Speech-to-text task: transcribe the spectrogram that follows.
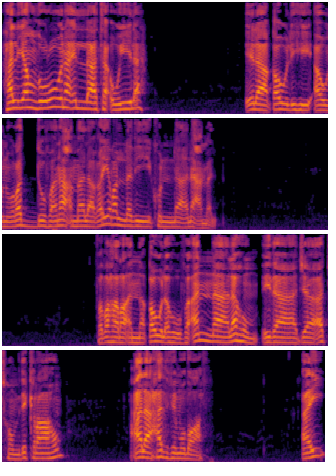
هل ينظرون إلا تأويله؟ إلى قوله أو نرد فنعمل غير الذي كنا نعمل. فظهر أن قوله فأنى لهم إذا جاءتهم ذكراهم على حذف مضاف أي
